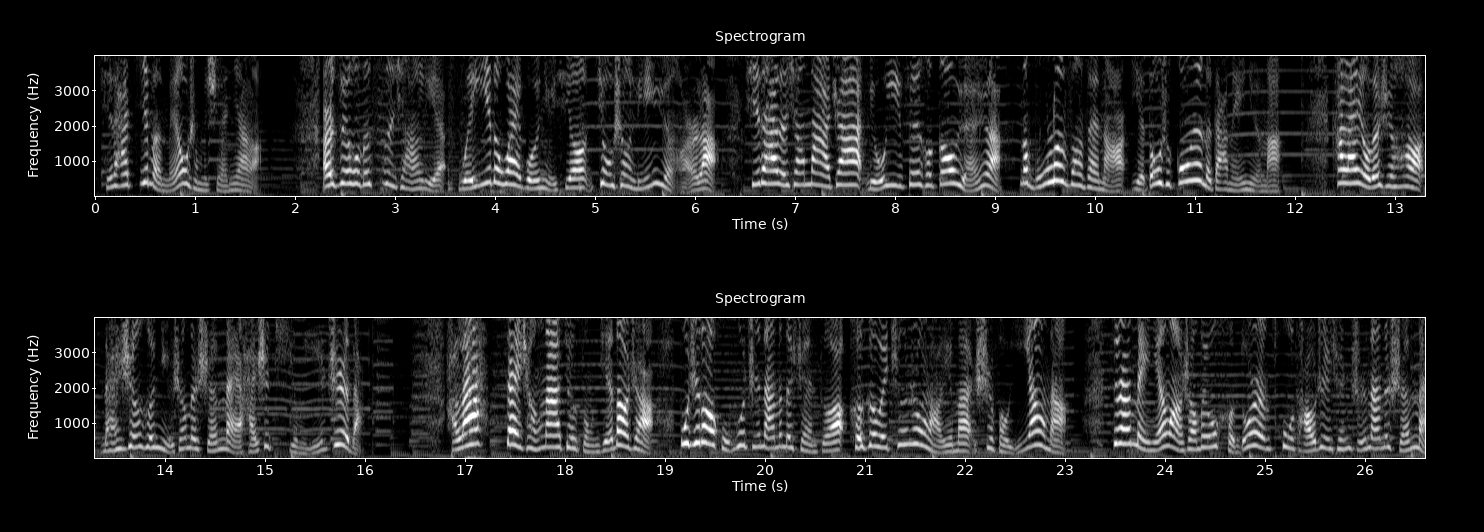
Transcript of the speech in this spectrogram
其他基本没有什么悬念了。而最后的四强里，唯一的外国女星就剩林允儿了，其他的像娜扎、刘亦菲和高圆圆，那不论放在哪儿，也都是公认的大美女嘛。看来有的时候男生和女生的审美还是挺一致的。好啦，赛程呢就总结到这儿。不知道虎扑直男们的选择和各位听众老爷们是否一样呢？虽然每年网上都有很多人吐槽这群直男的审美，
